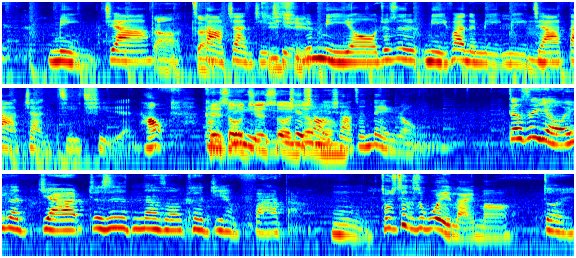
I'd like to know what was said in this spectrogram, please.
人。米家大战大战机器人，机器人就米哦，就是米饭的米，米家大战机器人。好，那可以你稍微介绍一下介绍一下这内容。就是有一个家，就是那时候科技很发达，嗯，就是这个是未来吗？对，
